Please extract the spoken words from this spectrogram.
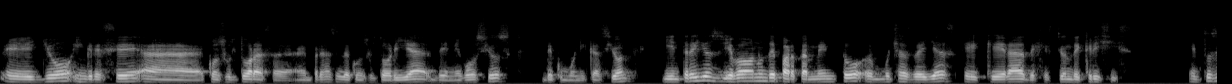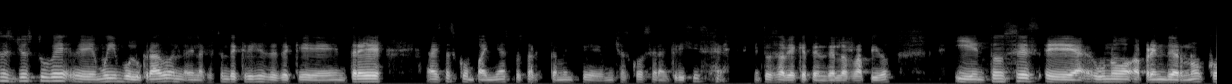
eh, yo ingresé a consultoras, a, empresas de consultoría de negocios, de comunicación, y entre ellos llevaban un departamento, eh, muchas de ellas, eh, que era de gestión de crisis. Entonces yo estuve muy involucrado en, en, la gestión de crisis desde que entré a estas compañías, pues prácticamente muchas cosas eran crisis, entonces había que atenderlas rápido y entonces eh, uno aprender, ¿no? C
